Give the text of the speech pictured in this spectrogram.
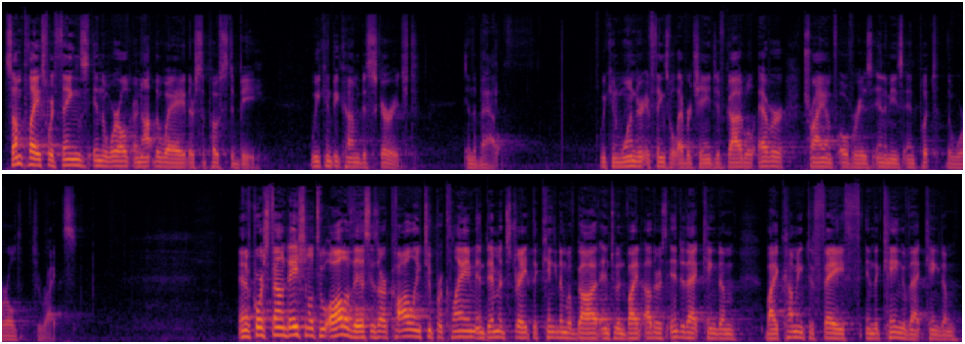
Some place where things in the world are not the way they're supposed to be, we can become discouraged in the battle. We can wonder if things will ever change, if God will ever triumph over his enemies and put the world to rights. And of course, foundational to all of this is our calling to proclaim and demonstrate the kingdom of God and to invite others into that kingdom by coming to faith in the king of that kingdom,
